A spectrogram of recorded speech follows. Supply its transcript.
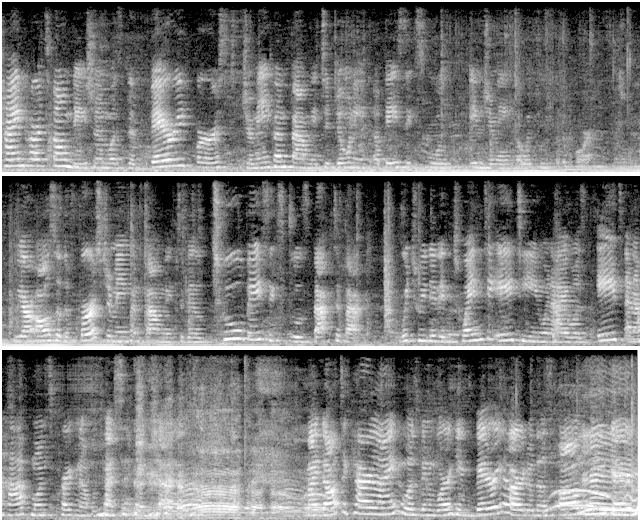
Kind Hearts Foundation was the very first Jamaican family to donate a basic school in Jamaica with Food for the Poor. We are also the first Jamaican family to build two basic schools back to back, which we did in 2018 when I was eight and a half months pregnant with my second child. My daughter Caroline, who has been working very hard with us all weekend.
